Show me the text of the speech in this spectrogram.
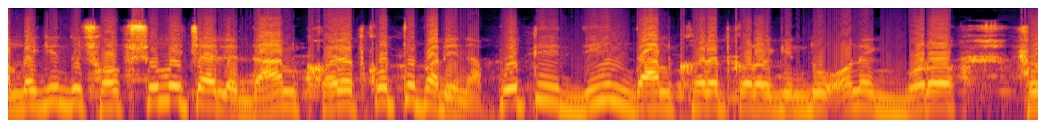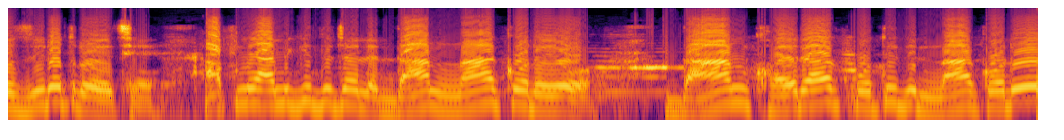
আমরা কিন্তু সবসময় চাইলে দান, খয়রাত করতে পারি না। প্রতিদিন দান, খয়রাত করার কিন্তু অনেক বড় ফজিলত রয়েছে। আপনি, আমি কিন্তু চাইলে দান না করেও দান খয়রাত প্রতিদিন না করেও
